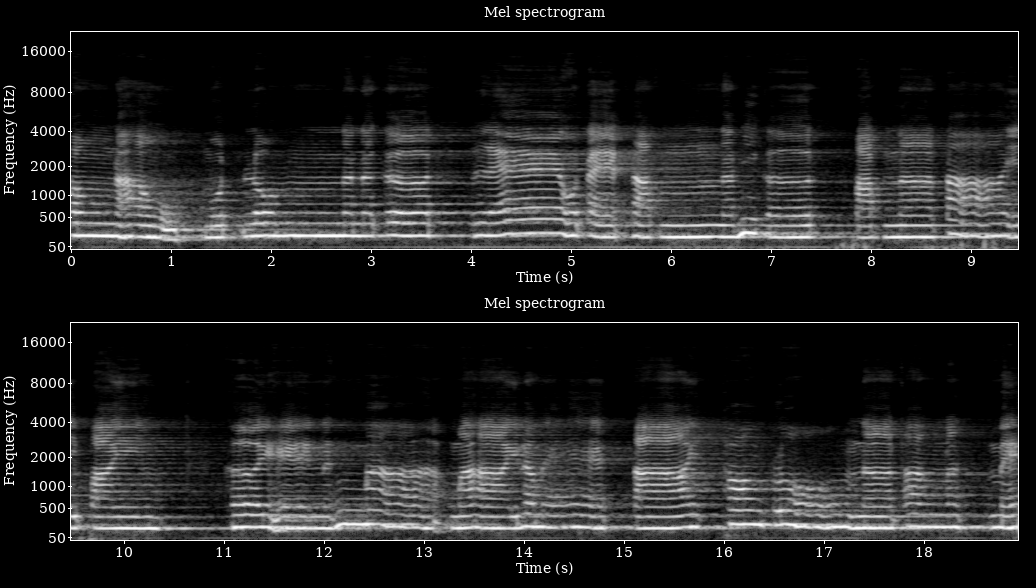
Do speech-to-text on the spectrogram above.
ต้องเน่าหมดลมนั่นนะเกิด แล้วแตกดับนะมีเกิด ปับหน้าตายไป เคยเห็นมากมายนะแม่ตายท้องกลมหน้าทั้งแม่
